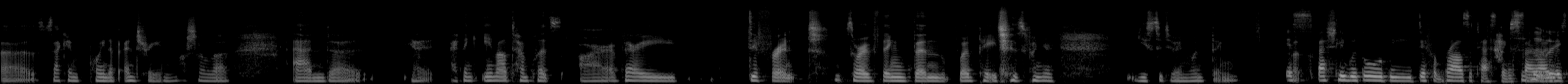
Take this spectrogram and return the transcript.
a second point of entry in mashallah and uh, yeah i think email templates are a very different sort of thing than web pages when you're used to doing one thing especially with all the different browser testing. Absolutely. So was,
